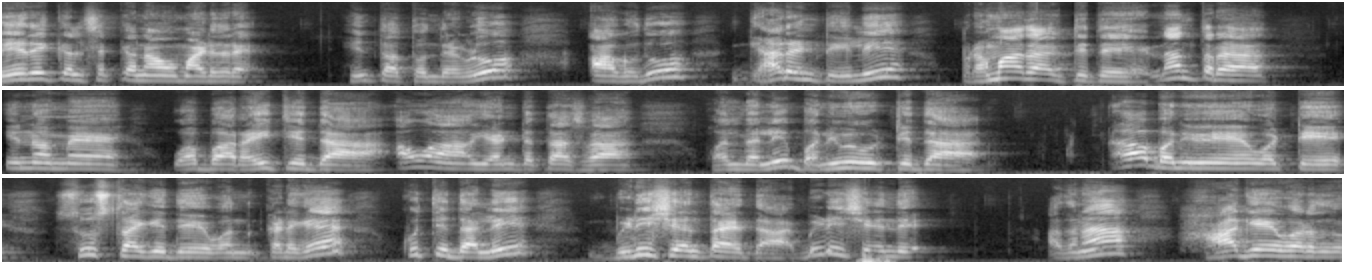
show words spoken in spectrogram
ಬೇರೆ ಕೆಲಸಕ್ಕೆ ನಾವು ಮಾಡಿದರೆ ಇಂಥ ತೊಂದರೆಗಳು ಆಗೋದು ಗ್ಯಾರಂಟಿಲಿ ಪ್ರಮಾದ ಆಗ್ತೈತೆ ನಂತರ ಇನ್ನೊಮ್ಮೆ ಒಬ್ಬ ರೈತ ಇದ್ದ ಅವ ಎಂಟು ತಾಸು ಹೊಲದಲ್ಲಿ ಬನಿವೆ ಹುಟ್ಟಿದ್ದ. ಆ ಬನಿವೆ ಒಟ್ಟಿ ಸುಸ್ತಾಗಿದ್ದೆ ಒಂದು ಕಡೆಗೆ ಕೂತಿದ್ದಲ್ಲಿ ಬಿಡಿಸಿ ಅಂತ ಇದ್ದ. ಬಿಡಿಸಿ ಅಂದೆ ಅದನ್ನು ಹಾಗೇ ಒರೆದು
